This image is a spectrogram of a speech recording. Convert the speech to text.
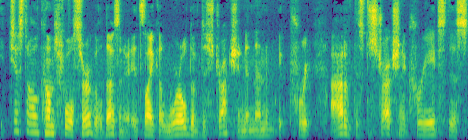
it just all comes full circle, doesn't it? It's like a world of destruction, and then cre- out of this destruction, it creates this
